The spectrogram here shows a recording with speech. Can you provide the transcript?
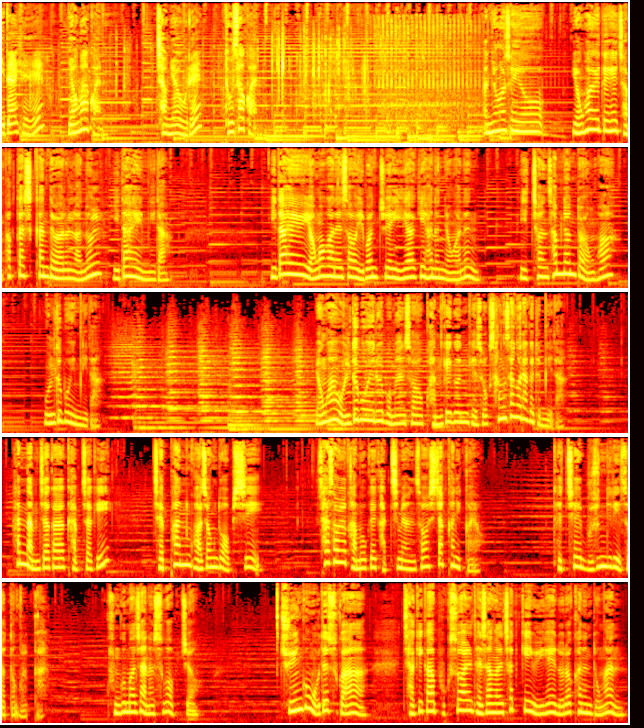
이다혜의 영화관, 정여울의 도서관. 안녕하세요. 영화에 대해 자팍다식한 대화를 나눌 이다혜입니다. 이다혜의 영화관에서 이번 주에 이야기하는 영화는 2003년도 영화 올드보이입니다. 영화 올드보이를 보면서 관객은 계속 상상을 하게 됩니다. 한 남자가 갑자기 재판 과정도 없이 사설 감옥에 갇히면서 시작하니까요. 대체 무슨 일이 있었던 걸까? 궁금하지 않을 수가 없죠. 주인공 오대수가 자기가 복수할 대상을 찾기 위해 노력하는 동안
